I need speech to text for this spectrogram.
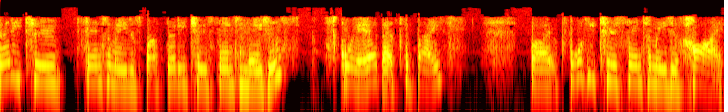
32 centimetres by 32 centimetres square, that's the base, by 42 centimetres high.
